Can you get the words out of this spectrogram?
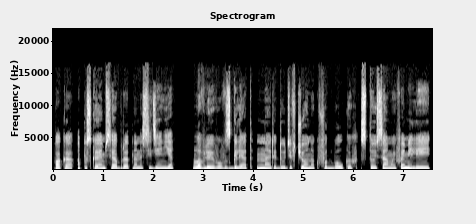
Пока опускаемся обратно на сиденье, ловлю его взгляд на ряду девчонок в футболках с той самой фамилией,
